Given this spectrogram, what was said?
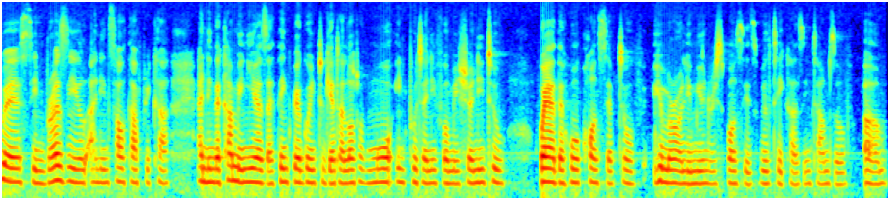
US, in Brazil, and in South Africa. And in the coming years, I think we're going to get a lot of more input and information into where the whole concept of humoral immune responses will take us in terms of um,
